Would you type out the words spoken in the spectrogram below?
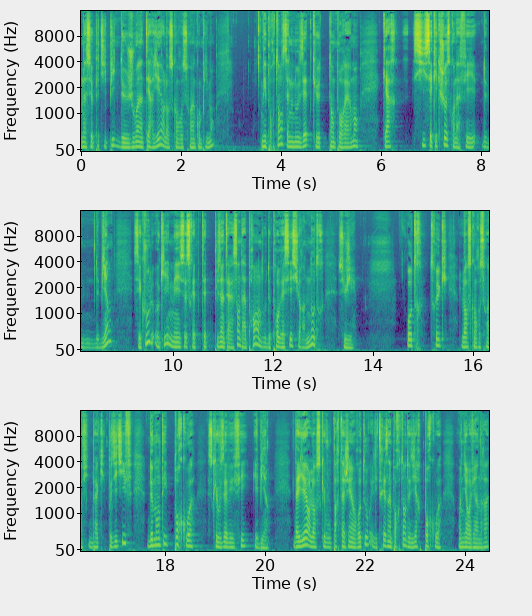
on a ce petit pic de joie intérieure lorsqu'on reçoit un compliment, mais pourtant ça ne nous aide que temporairement, car si c'est quelque chose qu'on a fait de, bien, c'est cool, ok, mais ce serait peut-être plus intéressant d'apprendre ou de progresser sur un autre sujet. Autre truc, lorsqu'on reçoit un feedback positif, demandez pourquoi ce que vous avez fait est bien. D'ailleurs, lorsque vous partagez un retour, il est très important de dire pourquoi. On y reviendra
